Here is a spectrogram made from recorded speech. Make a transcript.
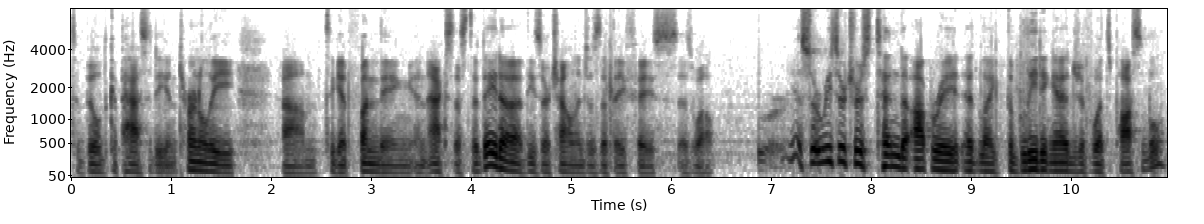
to build capacity internally, um, to get funding and access to data, these are challenges that they face as well. Yeah, so researchers tend to operate at like the bleeding edge of what's possible,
